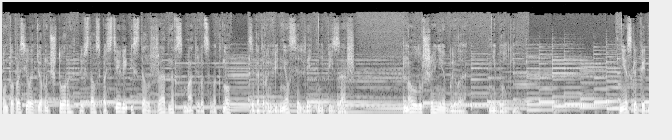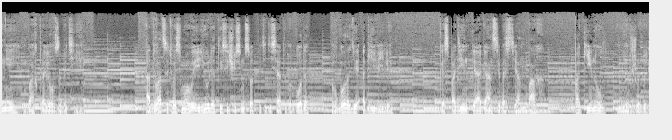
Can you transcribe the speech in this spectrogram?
Он попросил отдернуть шторы, привстал с постели и стал жадно всматриваться в окно, за которым виднелся летний пейзаж. Но улучшение было недолгим. Несколько дней Бах провел в забытии. А 28 июля 1750 года в городе объявили «Господин Иоганн Себастьян Бах покинул мир живых».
